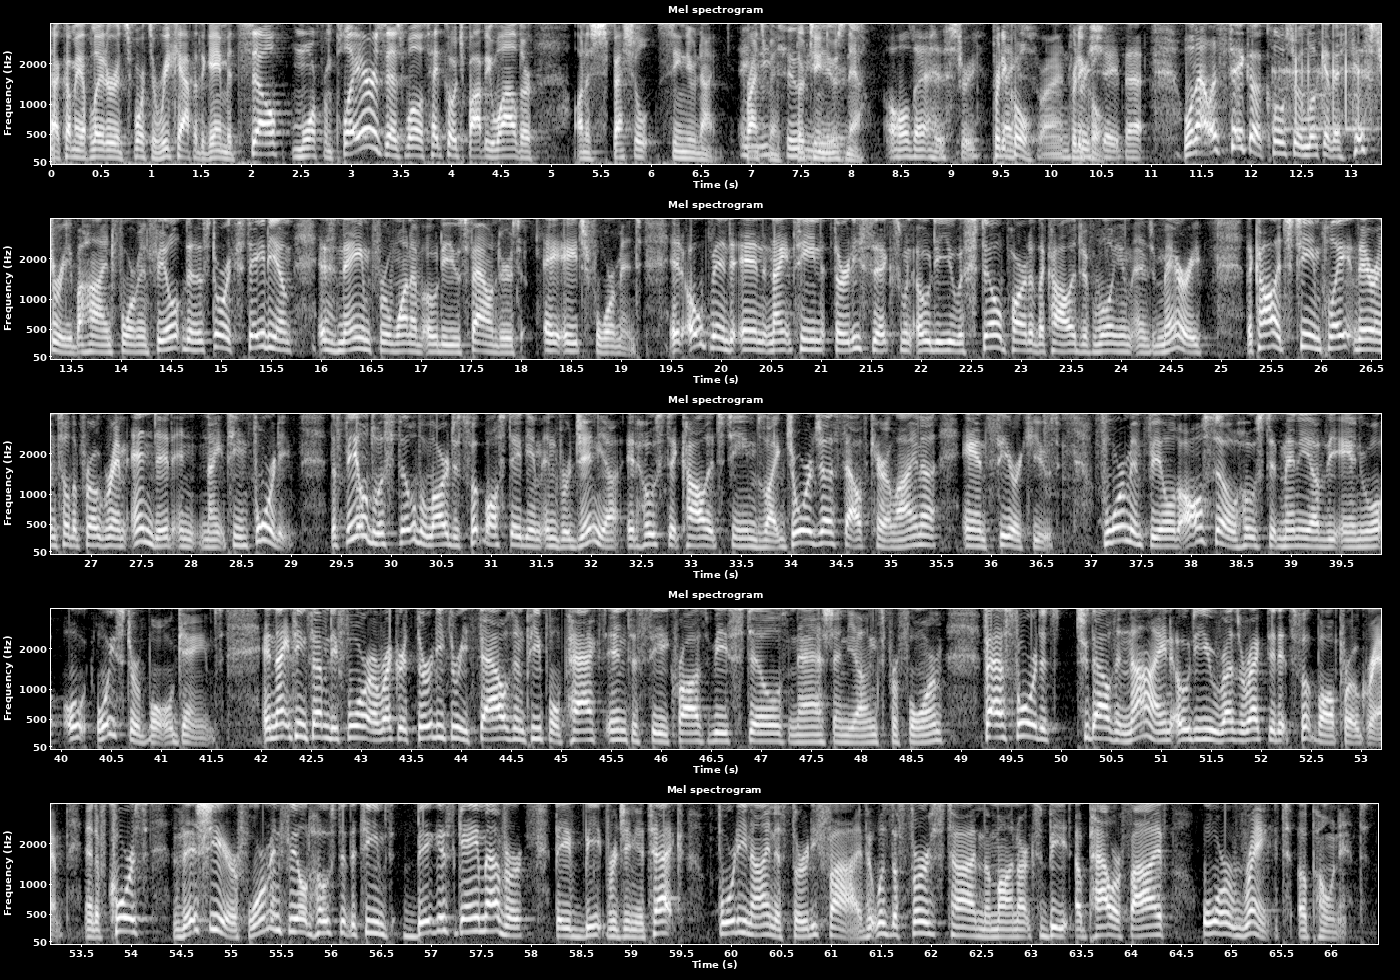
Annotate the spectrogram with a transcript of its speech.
Now, coming up later in sports, a recap of the game itself, more from players as well as head coach Bobby Wilder on a special senior night. Brian Smith, 13 years. News Now. All that history. Pretty Thanks, cool. Brian. Pretty cool. Appreciate that. Well, now let's take a closer look at the history behind Foreman Field. The historic stadium is named for one of ODU's founders, A.H. Foreman. It opened in 1936 when ODU was still part of the College of William and Mary. The college team played there until the program ended in 1940. The field was still the largest football stadium in Virginia. It hosted college teams like Georgia, South Carolina, and Syracuse. Foreman Field also hosted many of the annual O- Oyster Bowl games. In 1974, a record 33,000 people packed in to see Crosby, Stills, Nash, and Youngs perform. Fast forward to 2009, ODU resurrected its football program. And of course, this year, Foreman Field hosted the team's biggest game ever. They beat Virginia Tech 49 to 35. It was the first time the Monarchs beat a Power 5 or ranked opponent.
